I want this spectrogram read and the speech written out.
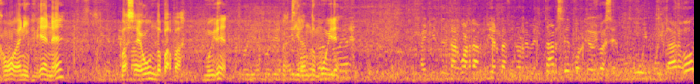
¿Cómo venís? Bien, ¿eh? Va segundo, papá. Muy bien. Muy bien, muy bien. Ahí tirando muy bien. Hay que intentar guardar piernas y no reventarse porque hoy va a ser muy, muy largo.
